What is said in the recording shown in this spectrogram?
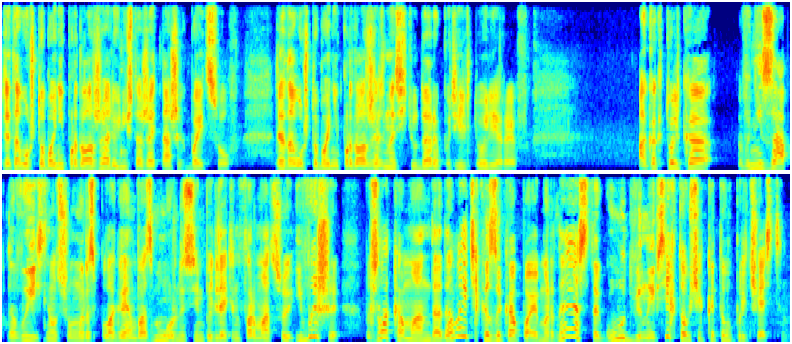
для того, чтобы они продолжали уничтожать наших бойцов, для того, чтобы они продолжали носить удары по территории РФ. А как только внезапно выяснилось, что мы располагаем возможностями передать информацию и выше, пришла команда, а давайте-ка закопаем Эрнеста, Гудвина и всех, кто вообще к этому причастен.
